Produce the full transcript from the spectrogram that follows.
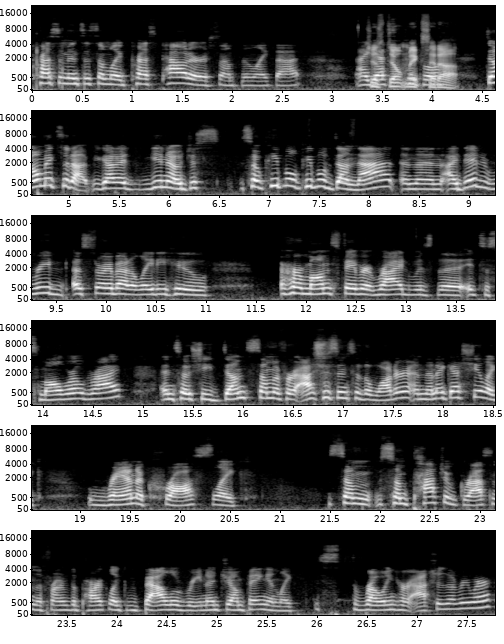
press them into some like pressed powder or something like that. I just guess don't mix it up. Don't mix it up. You gotta, you know, just so people people have done that, and then I did read a story about a lady who her mom's favorite ride was the It's a Small World ride, and so she dumped some of her ashes into the water, and then I guess she like ran across like some some patch of grass in the front of the park, like ballerina jumping and like throwing her ashes everywhere.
